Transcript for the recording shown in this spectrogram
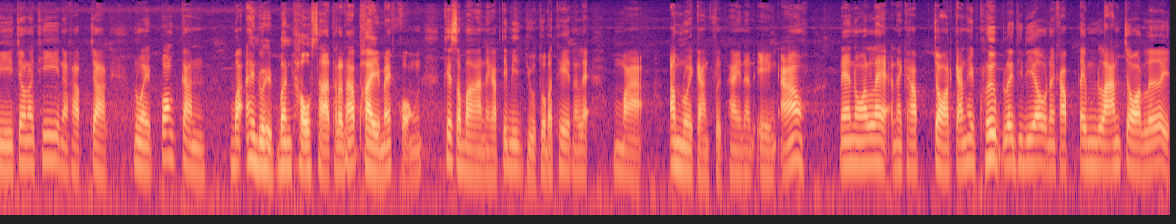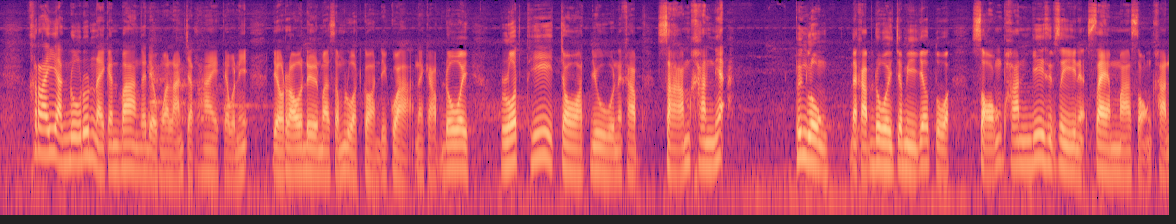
มีเจ้าหน้าที่นะครับ จากหน่วยป้องกันไอ้หน่วยบรรเทาสาธารณภัยไหมของเทศบาลนะครับ ที่มีอยู่ทั่วประเทศนั่นแหละมาอำนวยการฝึกให้นั่นเองอ้าวแน่นอนแหละนะครับ จอดกันให้พรึบเลยทีเดียวนะครับ เต็มลานจอดเลย ใครอยากดูรุ่นไหนกันบ้างก็เดี๋ยวหัวร้านจัดให้ แต่วันนี้เดี๋ยวเราเดินมาสำรวจก่อนดีกว่านะครับ โดยรถที่จอดอยู่นะครับสามคันเนี้ยเพิ่งลงนะครับ โดยจะมีเจ้าตัว 2024 เนี่ยแซมมา 2 คัน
